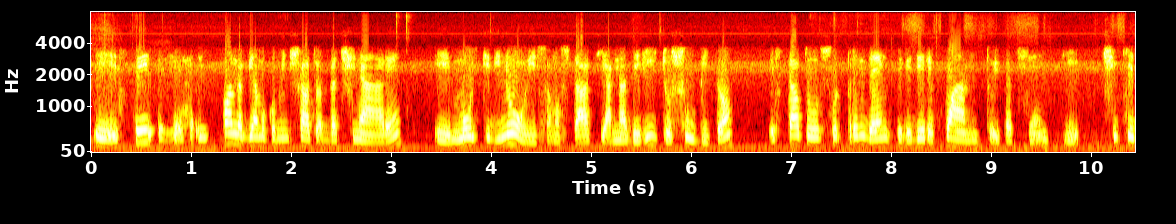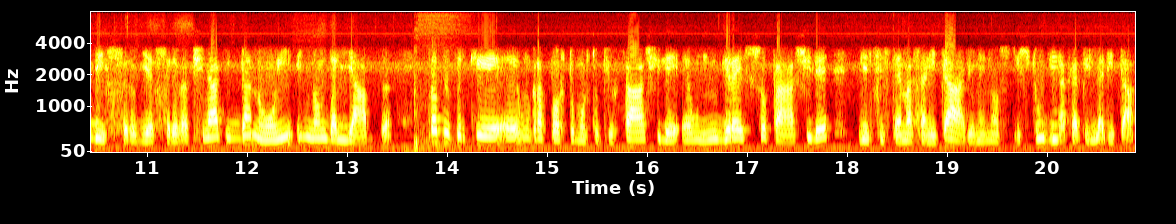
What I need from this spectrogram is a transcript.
Se, eh, quando abbiamo cominciato a vaccinare, e molti di noi stati, hanno aderito subito, è stato sorprendente vedere quanto i pazienti ci chiedessero di essere vaccinati da noi e non dagli hub, proprio perché è un rapporto molto più facile, è un ingresso facile nel sistema sanitario, nei nostri studi, la capillarità.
